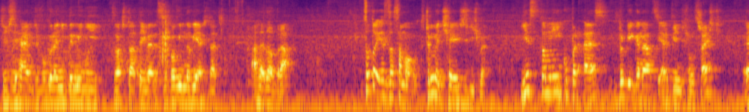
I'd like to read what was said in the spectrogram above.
gdzieś zjechałem, gdzie w ogóle nigdy mini, zwłaszcza tej wersji, powinno wjeżdżać. Ale dobra. Co to jest za samochód? Czym my dzisiaj jeździliśmy? Jest to Mini Cooper S drugiej generacji R56. Yy,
